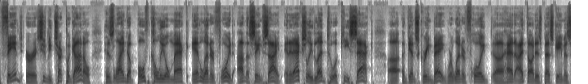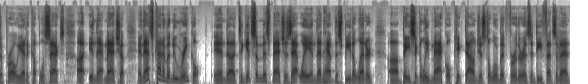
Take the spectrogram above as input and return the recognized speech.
Fan or excuse me, Chuck Pagano has lined up both Khalil Mack and Leonard Floyd on the same side, and it actually led to a key sack uh, against Green Bay, where Leonard Floyd uh, had I thought his best game as a pro. He had a couple of sacks uh, in that matchup, and that's kind of a new wrinkle and uh, to get some mismatches that way and then have the speed of Leonard, uh, basically Mack will kick down just a little bit further as a defensive end,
